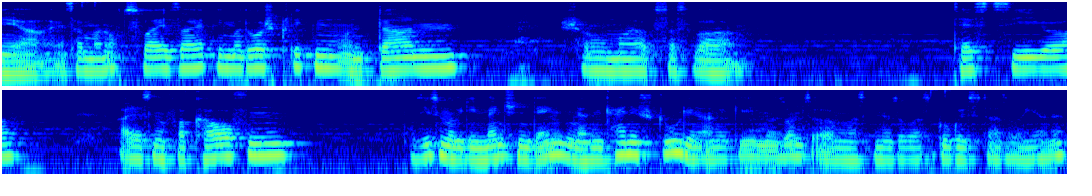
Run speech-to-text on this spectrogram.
Ja, jetzt haben wir noch zwei Seiten, die wir durchklicken und dann schauen wir mal, ob es das war. Testsieger, alles nur verkaufen. Da siehst du mal, wie die Menschen denken. Da sind keine Studien angegeben oder sonst irgendwas, wenn du sowas googelst da so hier, ne?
